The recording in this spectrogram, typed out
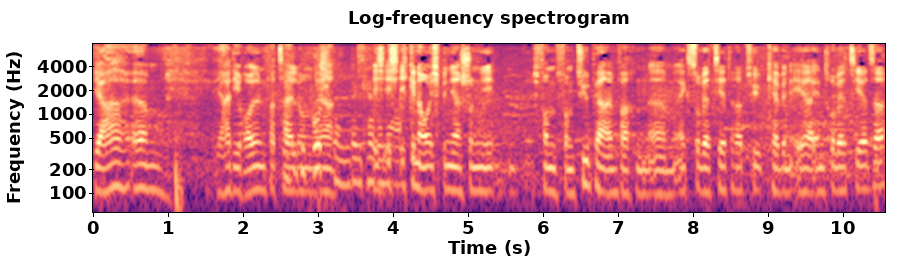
Ja, ähm, ja, die Rollenverteilung. Ja. den- den Kevin ich, ich, ich genau, ich bin ja schon vom vom Typ her einfach ein ähm, extrovertierterer Typ, Kevin eher introvertierter.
